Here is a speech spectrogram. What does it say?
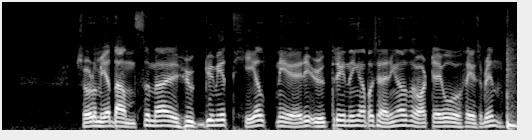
Sjøl om jeg danser med hugget mitt helt nede i utringninga på kjerringa, så ble jeg jo sveiseblind.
